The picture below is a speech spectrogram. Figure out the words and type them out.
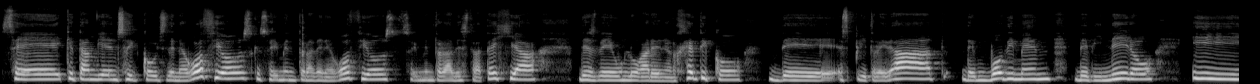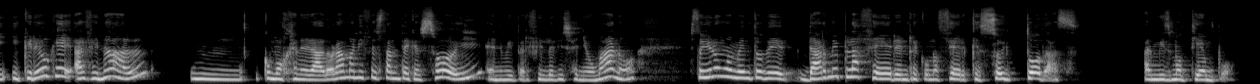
Sé que también soy coach de negocios, que soy mentora de negocios, soy mentora de estrategia, desde un lugar energético, de espiritualidad, de embodiment, de dinero. Y, creo que al final, mm, como generadora manifestante que soy en mi perfil de diseño humano, estoy en un momento de darme placer en reconocer que soy todas al mismo tiempo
